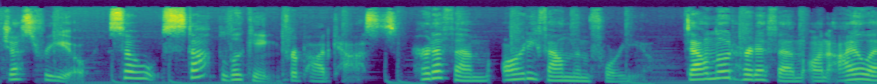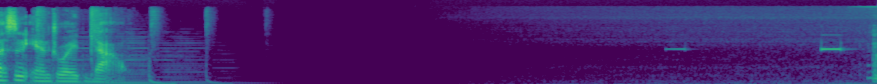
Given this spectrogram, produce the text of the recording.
just for you. So stop looking for podcasts. Heard FM already found them for you. Download Heard FM on iOS and Android now.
